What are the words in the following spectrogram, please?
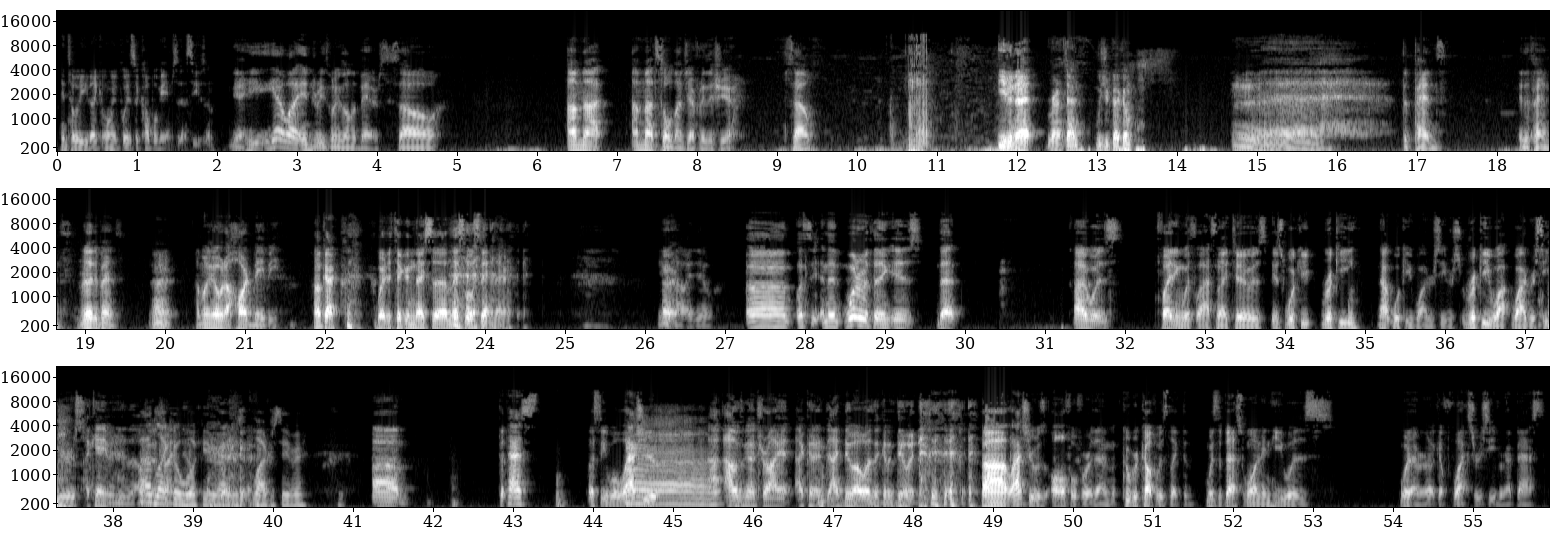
until he like only plays a couple games in a season. Yeah, he, he had a lot of injuries when he was on the Bears, so I'm not I'm not sold on Jeffery this year. So Even at round ten, would you pick him? depends. It depends. It really depends. All right. I'm gonna go with a hard maybe. Okay. Way to take a nice uh, nice little stand there. You know Alright. how I do. Um, let's see. And then one other thing is that I was fighting with last night too is is rookie rookie not Wookie wide receivers rookie wi- wide receivers. I can't even do that. I was I'd like a and do it. Wookiee wide- wide receiver. um, the past let's see. Well, last year I, I was gonna try it. I couldn't. I knew I wasn't gonna do it. uh last year was awful for them. Cooper Kupp was like the was the best one, and he was whatever like a flex receiver at best.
